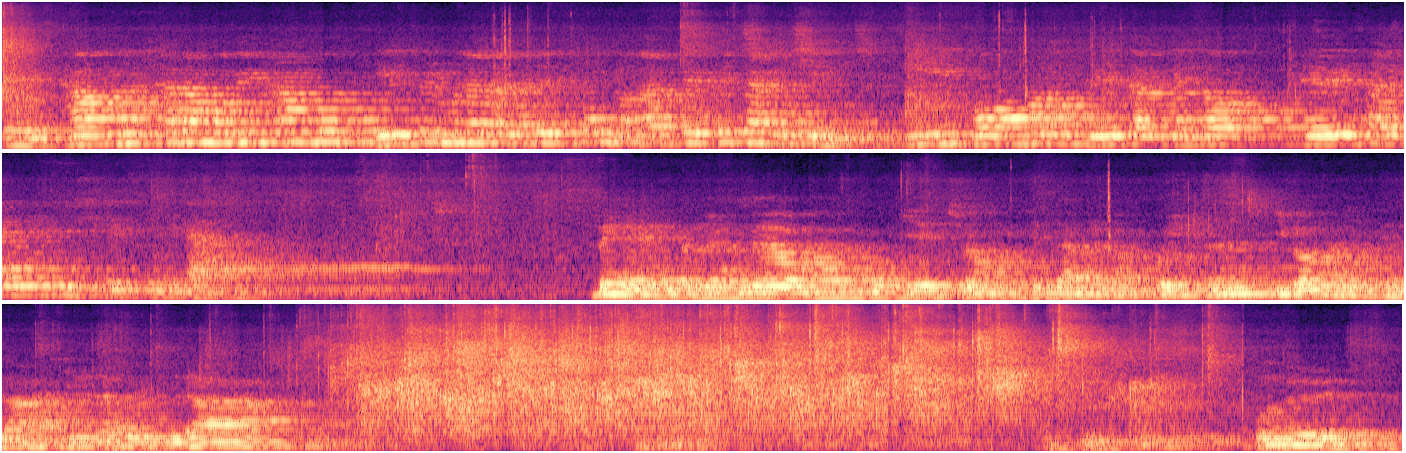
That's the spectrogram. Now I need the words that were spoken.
네, 다음은 사랑모임 한국예술문화단체 총연합회 회장이신 이범헌 부회장께서 대회사를 해주시겠습니다. 네, 안녕하세요. 한국예총 회장을 맡고 있는 이범원입니다. 인사드립니다. 오늘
